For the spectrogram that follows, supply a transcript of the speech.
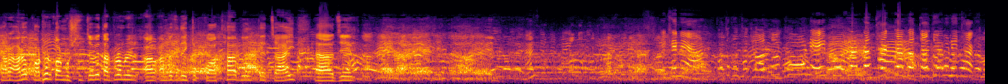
তারা আরও কঠোর কর্মসূচি যাবে। তারপর আমরা আমরা যদি একটু কথা বলতে চাই যে এখানে এই প্রোগ্রামটা থাকবে, আমরা ততক্ষণই থাকব।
